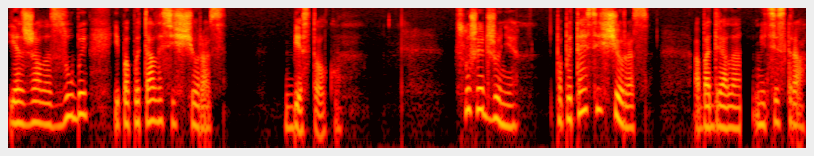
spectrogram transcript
Я сжала зубы и попыталась еще раз. Без толку. «Слушай, Джонни, попытайся еще раз», — ободряла медсестра.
